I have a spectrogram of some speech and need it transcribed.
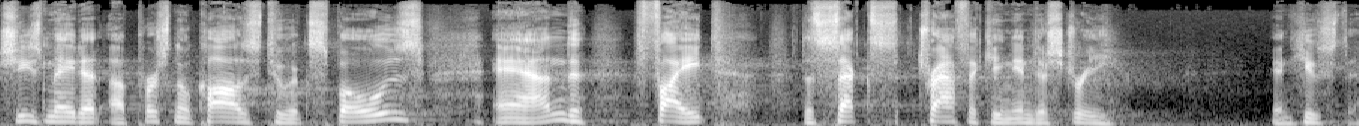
she's made it a personal cause to expose and fight the sex trafficking industry in Houston.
